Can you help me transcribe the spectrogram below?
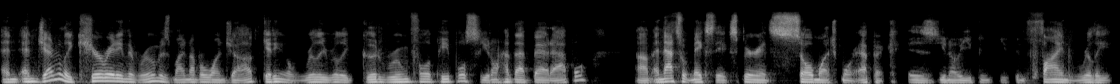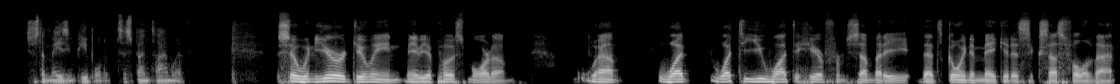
and and generally curating the room is my number one job. Getting a really really good room full of people, so you don't have that bad apple. Um, and that's what makes the experience so much more epic. Is you know you can you can find really just amazing people to, to spend time with. So when you're doing maybe a post-mortem, well, what what do you want to hear from somebody that's going to make it a successful event?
